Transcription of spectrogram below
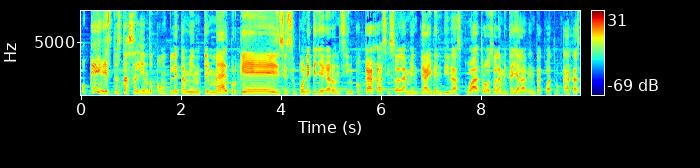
ok, esto está saliendo completamente mal, porque se supone que llegaron 5 cajas y solamente hay vendidas 4 o solamente hay a la venta 4 cajas,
